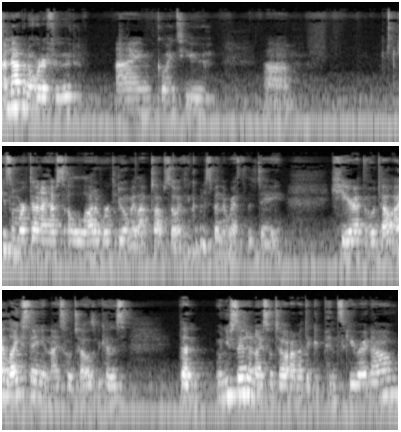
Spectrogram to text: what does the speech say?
I'm not gonna order food. I'm going to um, get some work done. I have a lot of work to do on my laptop, so I think I'm gonna spend the rest of the day here at the hotel. I like staying in nice hotels because then when you stay at a nice hotel, I'm at the Kempinski right now,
